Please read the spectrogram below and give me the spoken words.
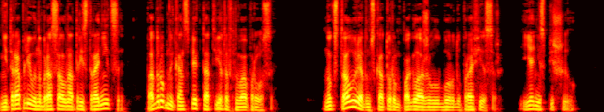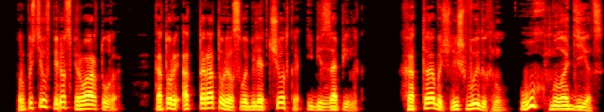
Неторопливо набросал на три страницы подробный конспект ответов на вопросы. Но к столу, рядом с которым поглаживал бороду профессор, я не спешил. Пропустил вперед сперва Артура, который оттараторил свой билет четко и без запинок. Хаттабыч лишь выдохнул. Ух, молодец!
